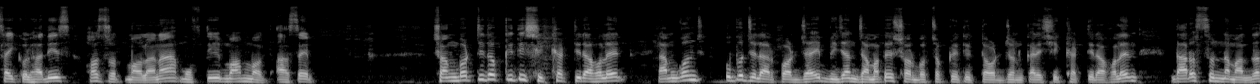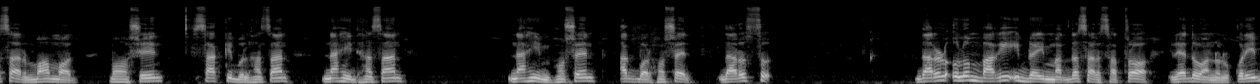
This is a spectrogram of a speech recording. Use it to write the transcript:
সাইকুল হাদিস হজরত মাওলানা মুফতি মোহাম্মদ আসেফ। সংবর্ধিত কৃতি শিক্ষার্থীরা হলেন রামগঞ্জ উপজেলার পর্যায়ে মিজান জামাতের সর্বোচ্চ কৃতিত্ব অর্জনকারী শিক্ষার্থীরা হলেন দারুসুন্না মাদ্রাসার মোহাম্মদ মহসিন, সাকিবুল হাসান, নাহিদ হাসান, নাহিম হোসেন, আকবর হোসেন। দারুস, দারুল উলুম বাগি ইব্রাহিম মাদ্রাসার ছাত্র রেদওয়ানুল করিম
